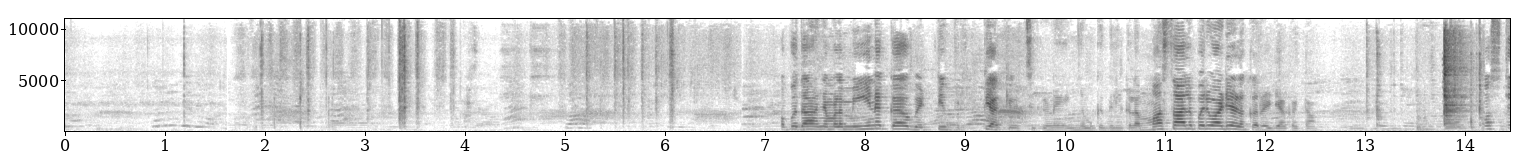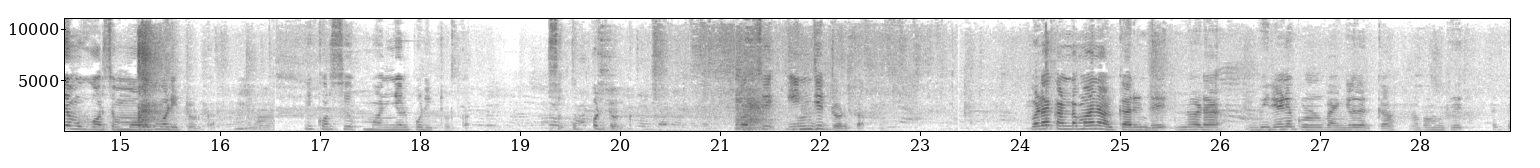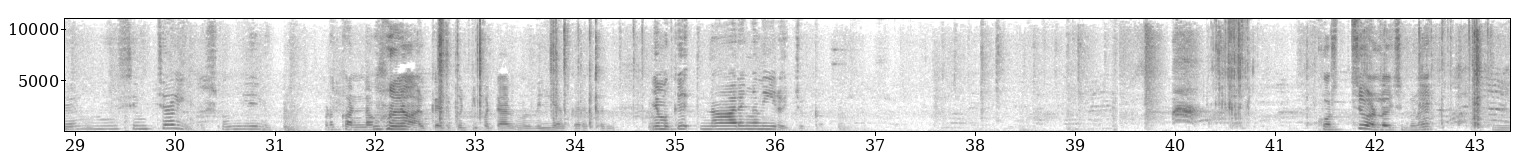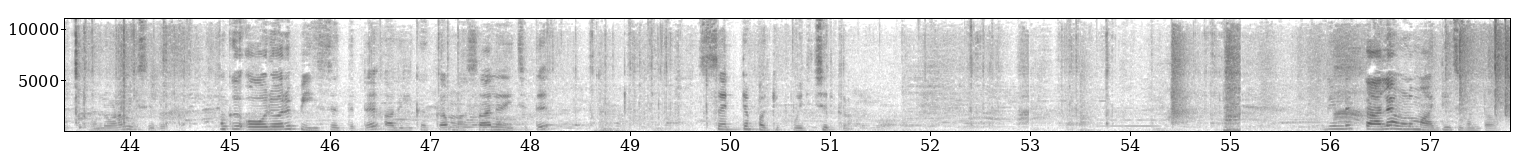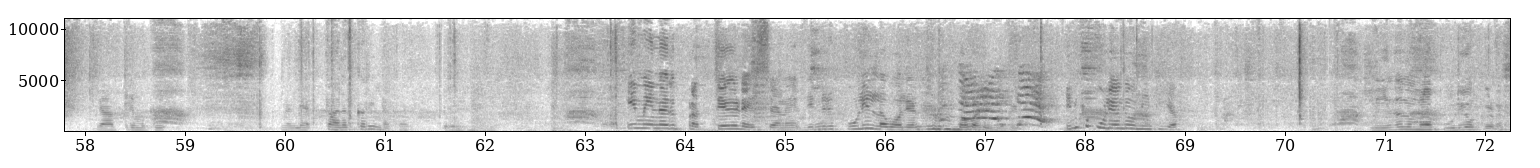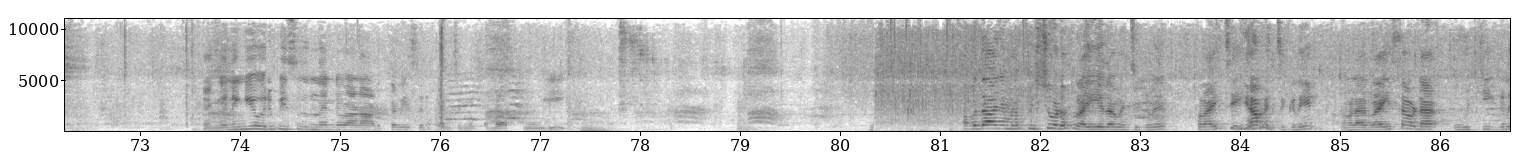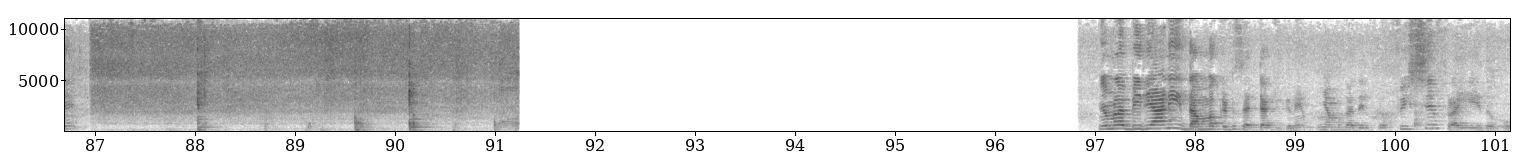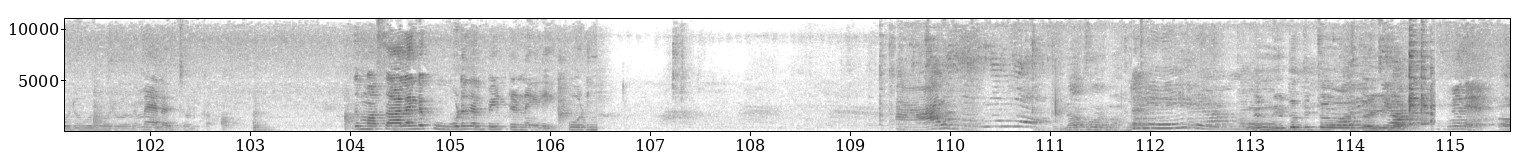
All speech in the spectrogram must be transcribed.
അപ്പൊ ഇതാ നമ്മളെ മീനൊക്കെ വെട്ടി വൃത്തിയാക്കി ഇനി നമുക്ക് ഇതിലേക്കുള്ള മസാല പരിപാടികളൊക്കെ റെഡിയാക്കട്ടാം ഫസ്റ്റ് നമുക്ക് കുറച്ച് മുളക് പൊടി ഇട്ട് കൊടുക്കാം. ഇനി കുറച്ച് മഞ്ഞൾപ്പൊടി ഇട്ട് കൊടുക്കാം. കുറച്ച് ഉപ്പിട്ട് കൊടുക്കാം. കുറച്ച് ഇഞ്ചി ഇട്ട് കൊടുക്കാം. ഇവിടെ കണ്ടമാനം ആൾക്കാരുണ്ട്. ഇന്നിവിടെ ബിരിയാണി ഒക്കെ ഭയങ്കര തിരക്കാം. അപ്പം നമുക്ക് ഇതൊക്കെ ക്ഷമിച്ചാളി. പ്രശ്നമൊന്നുമില്ലല്ലോ. ഇവിടെ കണ്ടമാനം ആൾക്കാർ കുട്ടിപ്പെട്ട ആളുകൾ വലിയ ആൾക്കാരൊക്കെ നമുക്ക് നാരങ്ങ നീര് വെച്ച് കൊടുക്കാം. കുറച്ച് വെള്ളം ഒഴിച്ചിക്കണ് നല്ലോണം മിക്സ് ചെയ്ത് നമുക്ക് ഓരോരോ പീസ് എടുത്തിട്ട് അതിലേക്കൊക്കെ മസാല വെച്ചിട്ട് സെറ്റപ്പ് ആക്കി പൊരിച്ചെടുക്കണം. ഇതിന്റെ തല നമ്മൾ മാറ്റി വെച്ചിരിക്കണം കേട്ടോ രാത്രി നമുക്ക് നല്ല തലക്കറി ഉണ്ടാക്കാൻ. ഈ മീനൊരു പ്രത്യേക ടേസ്റ്റാണ് ഇതിന്റെ ഒരു പുളിയുള്ള പോലെയാണ് പറയുന്നത്. എനിക്ക് പുളിയൊന്നും തോന്നിയിട്ടില്ല. മീന്റെ നമ്മളെ പുളി വെക്കണം. എങ്ങനെയെങ്കിലും ഒരു പീസ് തിന്നതിന്റെ വേണം. അടുത്ത പീസ് എടുക്കാൻ വെച്ച് നോക്കുമ്പോൾ ആ പുളി. അപ്പോൾ ഇതാ നമ്മൾ ഫിഷ് ഇവിടെ ഫ്രൈ ചെയ്താൽ വെച്ചിക്കണ് ഫ്രൈ ചെയ്യാൻ വെച്ചിക്കണ് നമ്മളെ റൈസ് അവിടെ ഊറ്റിക്കണ് നമ്മളെ ബിരിയാണി ദമ്മൊക്കെ ഇട്ട് സെറ്റ് ആക്കിക്കണേ. നമുക്ക് അതിലേക്ക് ഫിഷ് ഫ്രൈ ചെയ്ത് ഓരോന്ന് ഓരോന്ന് മേലെ വെച്ച് കൊടുക്കാം. ഇത് മസാലന്റെ കൂടെ ചിലപ്പോൾ ഇട്ടുണ്ടെങ്കിലേ പൊടി അങ്ങനെ നീട്ടത്തിട്ട കയ്യില ആ.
